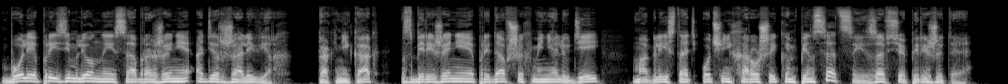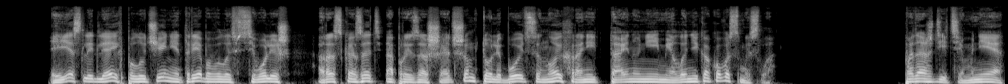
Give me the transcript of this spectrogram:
более приземленные соображения одержали верх. Как-никак, сбережения предавших меня людей могли стать очень хорошей компенсацией за все пережитое. И если для их получения требовалось всего лишь рассказать о произошедшем, то любой ценой хранить тайну не имело никакого смысла. «Подождите, мне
